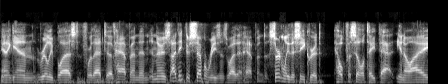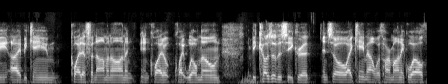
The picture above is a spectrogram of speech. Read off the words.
And again, really blessed for that to have happened and and there's I think there's several reasons why that happened. Certainly the secret helped facilitate that. You know, I I became quite a phenomenon and, and quite a, quite well known because of the secret. And so I came out with Harmonic Wealth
